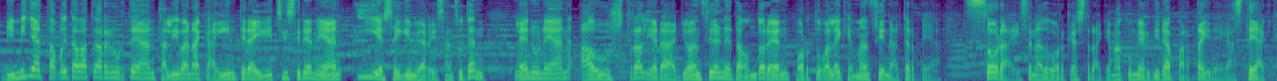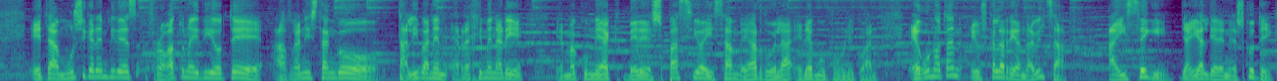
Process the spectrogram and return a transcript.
2008 bat garren urtean, talibanak agintera iritsi zirenean ies egin behar izan zuten. Lehen unean, Australiara joan ziren eta ondoren, Portugalek eman zien aterpea. Zora izena du orkestrak, emakumeak dira partaide, gazteak. Eta musikaren bidez, frogatu nahi diote Afganistango talibanen erregimenari, emakumeak bere espazioa izan behar duela eremu publikoan. Egunotan, Euskal Herrian dabiltza, aizegi jaialdiaren eskutik,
